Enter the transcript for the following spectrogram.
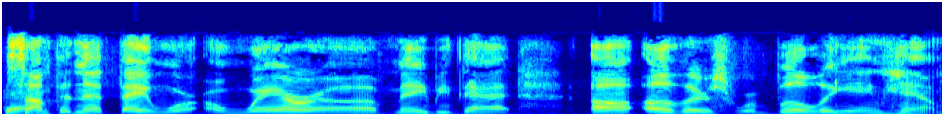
that- something that they were aware of, maybe that uh, others were bullying him.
